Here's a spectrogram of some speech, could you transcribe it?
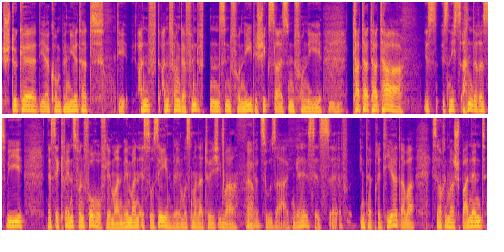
Stücke, die er komponiert hat, die Anfang der fünften Sinfonie, die Schicksalssinfonie. Mhm. Ta ta ta ta ist, ist nichts anderes wie eine Sequenz von Vorhofflimmern. Wenn man es so sehen will, muss man natürlich immer ja. dazu sagen. Gell? Ist jetzt äh, interpretiert, aber ist auch immer spannend.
